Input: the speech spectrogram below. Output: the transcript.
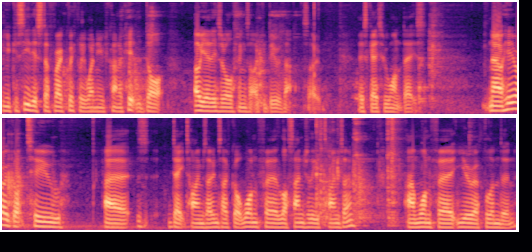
you can see this stuff very quickly when you kind of hit the dot. Oh yeah, these are all things that I could do with that. So in this case, we want days. Now here I've got two uh, date time zones. I've got one for Los Angeles time zone and one for Europe, London.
